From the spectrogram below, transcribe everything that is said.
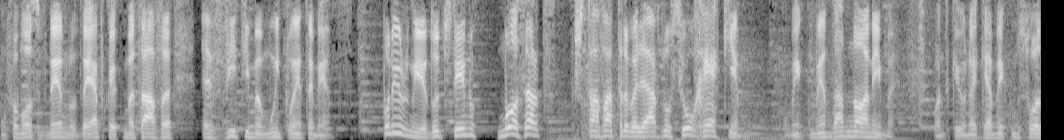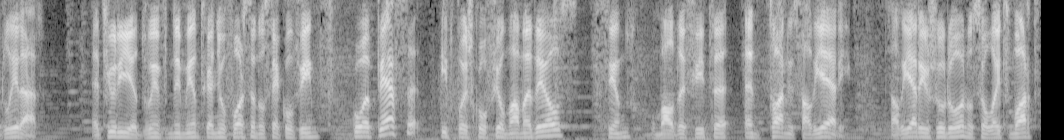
um famoso veneno da época que matava a vítima muito lentamente. Por ironia do destino, Mozart estava a trabalhar no seu Requiem, uma encomenda anónima, quando caiu na cama e começou a delirar. A teoria do envenenamento ganhou força no século XX, com a peça e depois com o filme Amadeus, sendo o mal da fita António Salieri. Salieri jurou no seu leito de morte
